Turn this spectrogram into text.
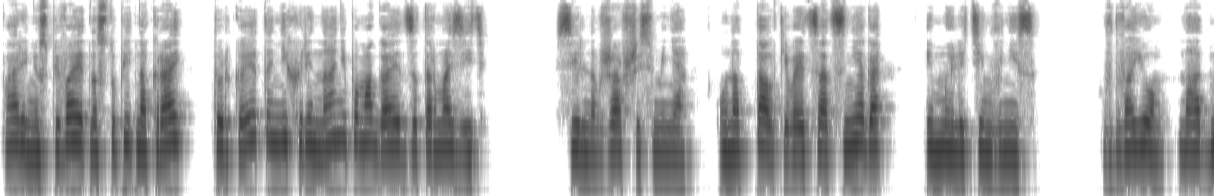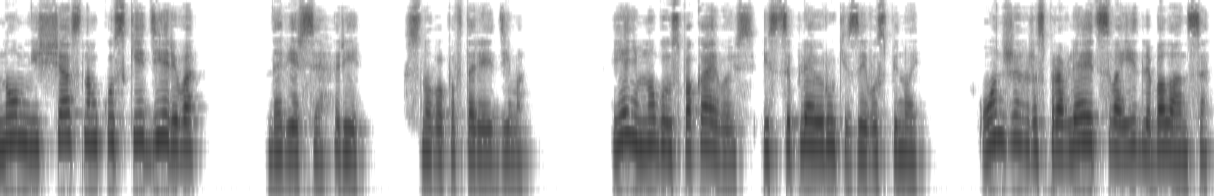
Парень успевает наступить на край, только это ни хрена не помогает затормозить. Сильно вжавшись в меня, он отталкивается от снега, и мы летим вниз. Вдвоем, на одном несчастном куске дерева. «Доверься, Ри», — снова повторяет Дима. Я немного успокаиваюсь и сцепляю руки за его спиной. Он же расправляет свои для баланса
